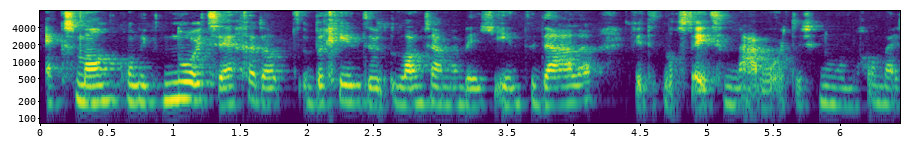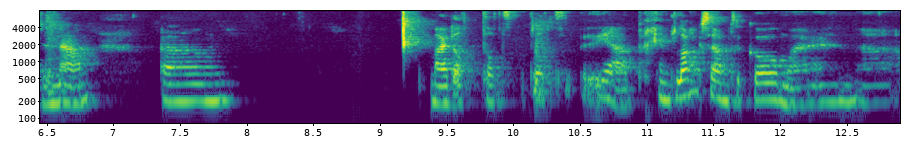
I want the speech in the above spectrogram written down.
Ex-man kon ik nooit zeggen. Dat begint er langzaam een beetje in te dalen. Ik vind het nog steeds een nawoord, dus ik noem hem gewoon bij zijn naam. Um, maar dat, dat, dat ja, het begint langzaam te komen. En uh,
